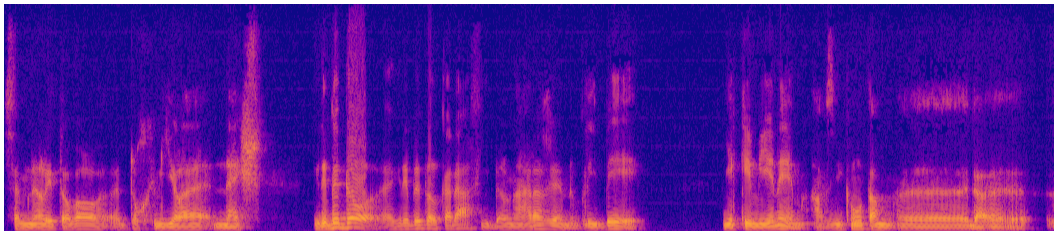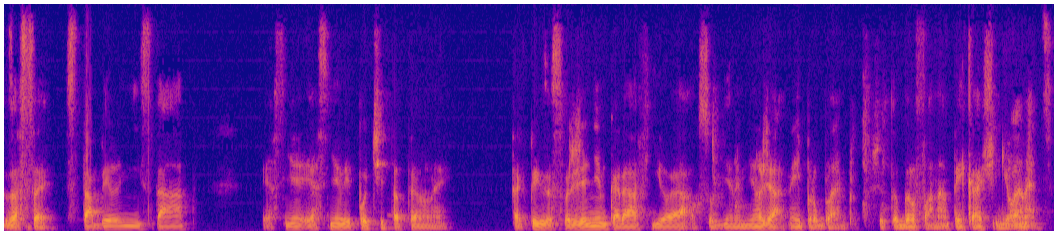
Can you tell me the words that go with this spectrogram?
jsem nelitoval do chvíle, než kdyby byl, kdyby byl Kadáfí byl nahražen v Líbii někým jiným a vzniknul tam e, da, zase stabilní stát, jasně, jasně vypočitatelný, tak bych se svržením Kadáfího já osobně neměl žádný problém, protože to byl fanatik a šílenec.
